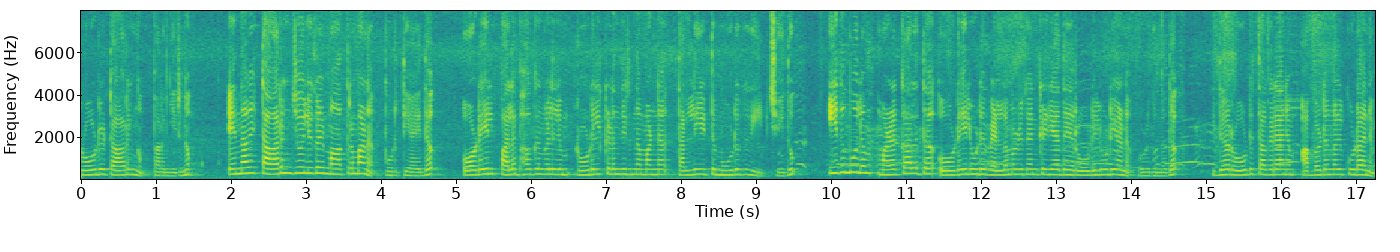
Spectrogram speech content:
റോഡ് ടാറിങ്ങും പറഞ്ഞിരുന്നു. എന്നാൽ ടാറിംഗ് ജോലികൾ മാത്രമാണ് പൂർത്തിയായത്. ഓടയിൽ പല ഭാഗങ്ങളിലും റോഡിൽ കിടന്നിരുന്ന മണ്ണ് തള്ളിയിട്ട് മൂടുകയും ചെയ്തു. ഇതുമൂലം മഴക്കാലത്ത് ഓടയിലൂടെ വെള്ളമൊഴുകാൻ കഴിയാതെ റോഡിലൂടെയാണ് ഒഴുകുന്നത്. ഇത് റോഡ് തകരാനും അപകടങ്ങൾ കൂടാനും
